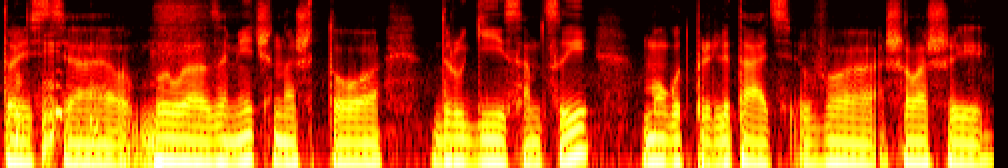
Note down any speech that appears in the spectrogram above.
То есть было замечено, что другие самцы могут прилетать в шалаши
